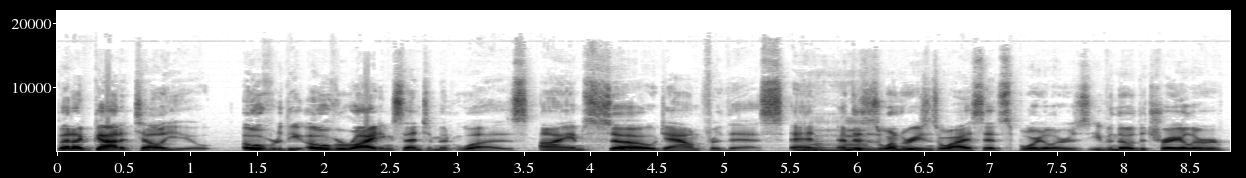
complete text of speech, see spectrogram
but I've got to tell you. Over the overriding sentiment was I am so down for this, and and Mm-hmm. this is one of the reasons why I said spoilers, even though the trailer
